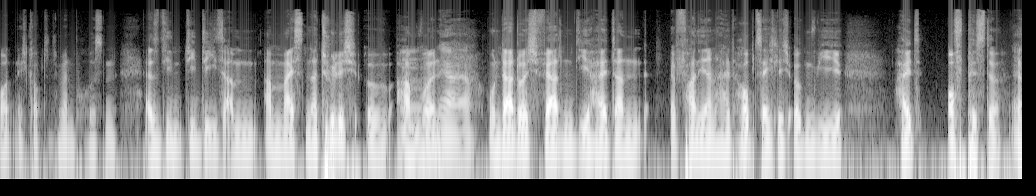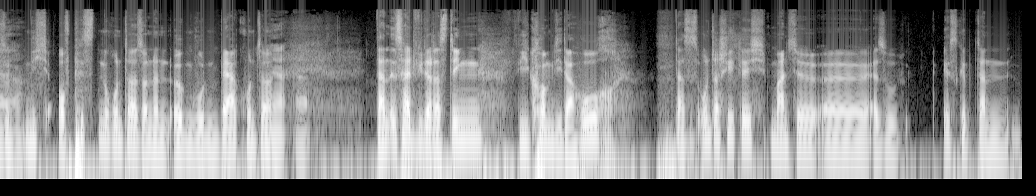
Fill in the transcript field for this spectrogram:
einordnen, ich glaube, das sind Puristen. Also die, die, die es am, am meisten natürlich äh, haben Mhm, wollen. Ja, ja. Und dadurch werden die halt dann, äh, fahren die dann halt hauptsächlich irgendwie halt auf Piste. Ja, also nicht auf Pisten runter, sondern irgendwo den Berg runter. Dann ist halt wieder das Ding, wie kommen die da hoch? Das ist unterschiedlich. Manche, äh, also es gibt dann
